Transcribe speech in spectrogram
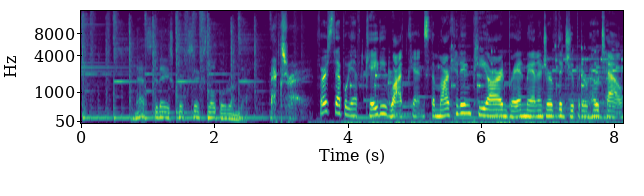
And that's today's Quick Six Local Rundown. X ray. First up, we have Katie Watkins, the marketing, PR, and brand manager of the Jupiter Hotel,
